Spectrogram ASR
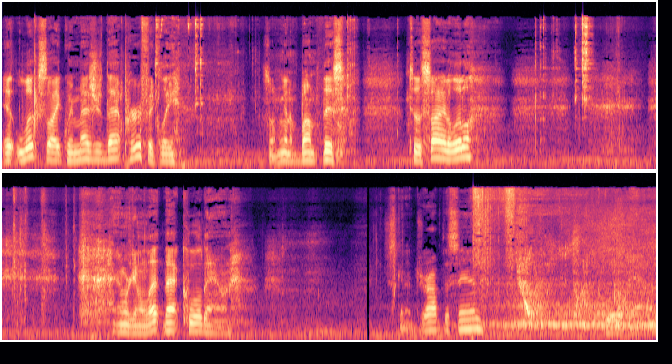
it looks like we measured that perfectly. So I'm gonna bump this to the side a little. We're gonna let that cool down. Just gonna drop this in, cool it down.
